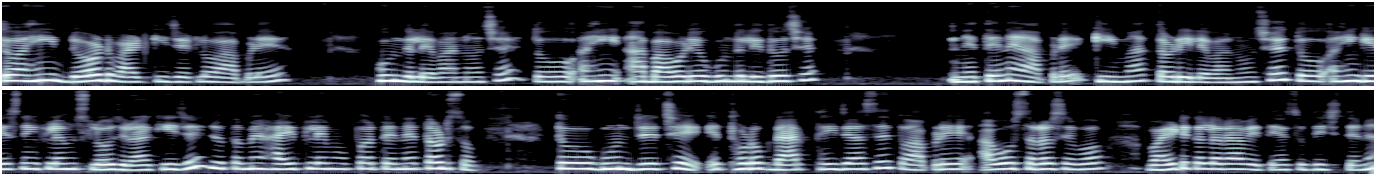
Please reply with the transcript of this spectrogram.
તો અહીં દોઢ વાટકી જેટલો આપણે ગુંદ લેવાનો છે. તો અહીં આ બાવળિયો ગુંદ લીધો છે ને તેને આપણે ઘીમાં તળી લેવાનું છે. તો અહીં ગેસની ફ્લેમ સ્લો જ રાખી છે. જો તમે હાઈ ફ્લેમ ઉપર તેને તળશો તો ગુંદ જે છે એ થોડોક ડાર્ક થઈ જશે, તો આપણે આવો સરસ એવો વ્હાઈટ કલર આવે ત્યાં સુધી જ તેને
